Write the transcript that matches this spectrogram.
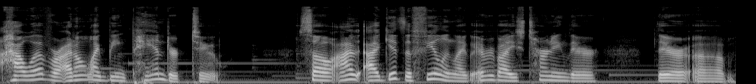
however, I don't like being pandered to. So I, I get the feeling like everybody's turning their their um,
